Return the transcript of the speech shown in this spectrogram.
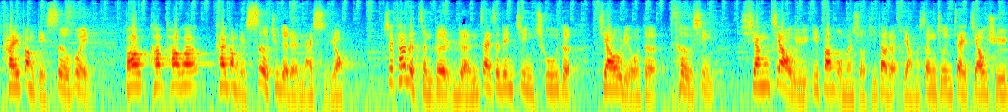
开放给社会，包开包括开放给社区的人来使用。所以他的整个人在这边进出的交流的特性，相较于一般我们所提到的养生村在郊区，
